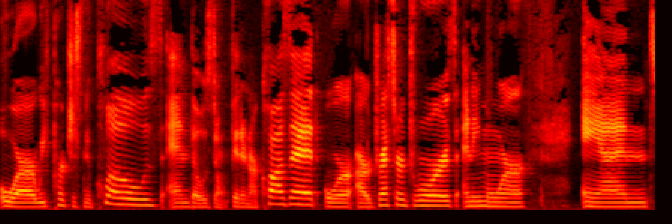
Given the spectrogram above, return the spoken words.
Or we've purchased new clothes and those don't fit in our closet or our dresser drawers anymore. And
